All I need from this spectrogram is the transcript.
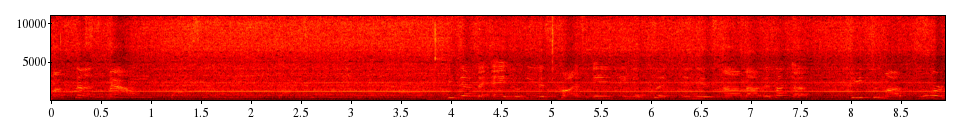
my son's mouth. He's at the age where he just finds anything to put in his um, mouth. It's like a piece of my drawer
